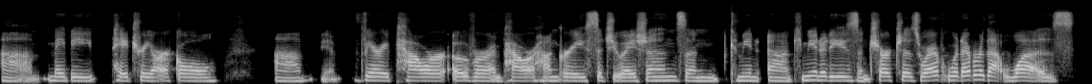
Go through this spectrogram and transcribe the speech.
um, maybe patriarchal um, you know, very power over and power hungry situations and commun- uh, communities and churches, wherever, whatever that was.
